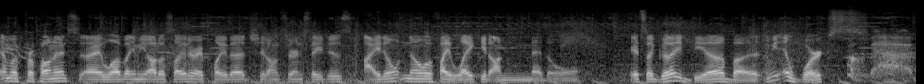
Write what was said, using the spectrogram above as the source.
am a proponent. I love Amy Auto Slider. I play that shit on certain stages. I don't know if I like it on metal. It's a good idea, but I mean, it works. It's not bad.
